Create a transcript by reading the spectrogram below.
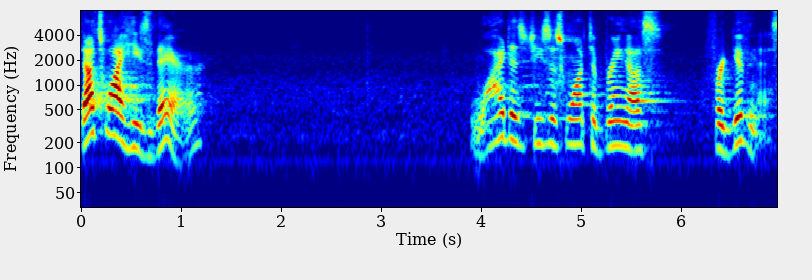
That's why he's there. Why does Jesus want to bring us forgiveness?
